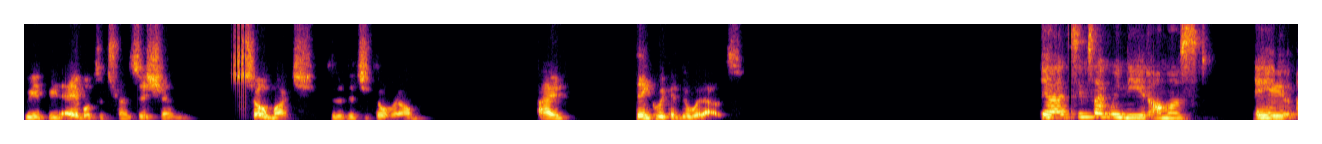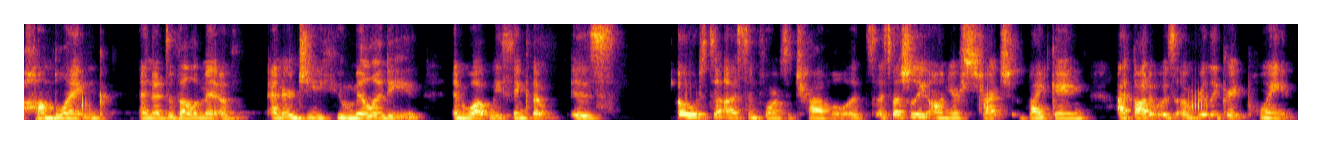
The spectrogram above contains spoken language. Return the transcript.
we've been able to transition so much to the digital realm, I think we can do without. Yeah, it seems like we need almost a humbling and a development of energy humility in what we think that is owed to us in forms of travel. It's especially on your stretch biking. I thought it was a really great point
